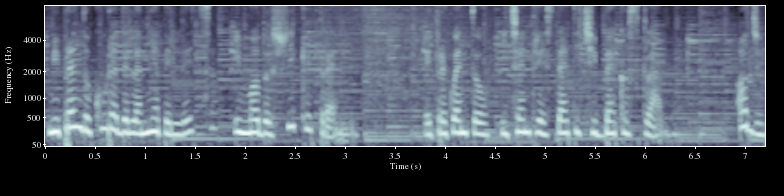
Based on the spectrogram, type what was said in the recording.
Mi prendo cura della mia bellezza in modo chic e trendy e frequento i centri estetici Becos Club. Oggi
